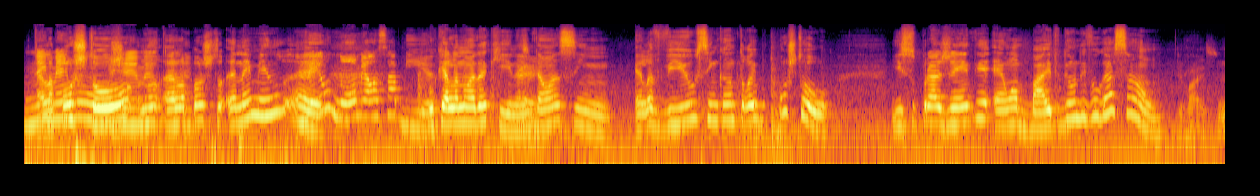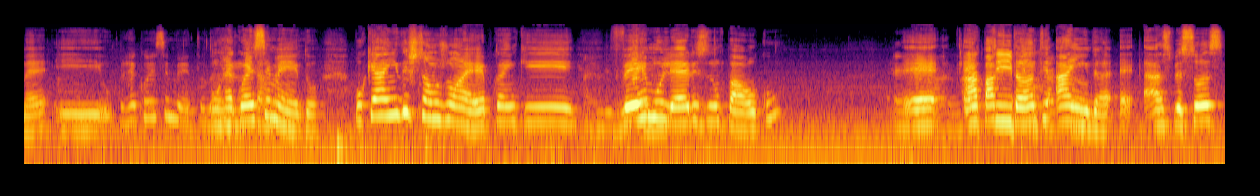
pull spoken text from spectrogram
Nem ela mesmo postou. o gênero. no- ela postou. É, nem menos. É, Nem o nome ela sabia. Porque ela não é daqui, né? É. Então, assim, ela viu, se encantou e postou. Isso pra gente é uma baita de uma divulgação, Demais. né? E Reconhecimento, né? um reconhecimento. Porque ainda estamos numa época em que Ainda ver mulheres no palco é, é impactante Atípico. ainda. É, as pessoas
